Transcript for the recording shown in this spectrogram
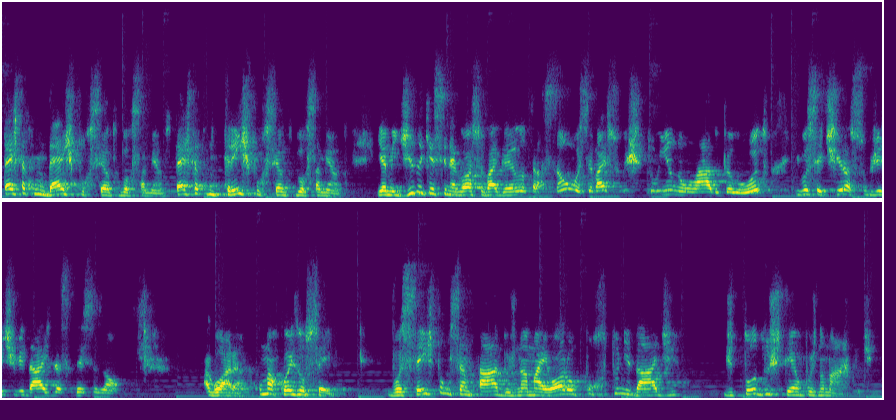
testa com 10% do orçamento, testa com 3% do orçamento. E à medida que esse negócio vai ganhando tração, você vai substituindo um lado pelo outro e você tira a subjetividade dessa decisão. Agora, uma coisa eu sei: vocês estão sentados na maior oportunidade de todos os tempos no marketing.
